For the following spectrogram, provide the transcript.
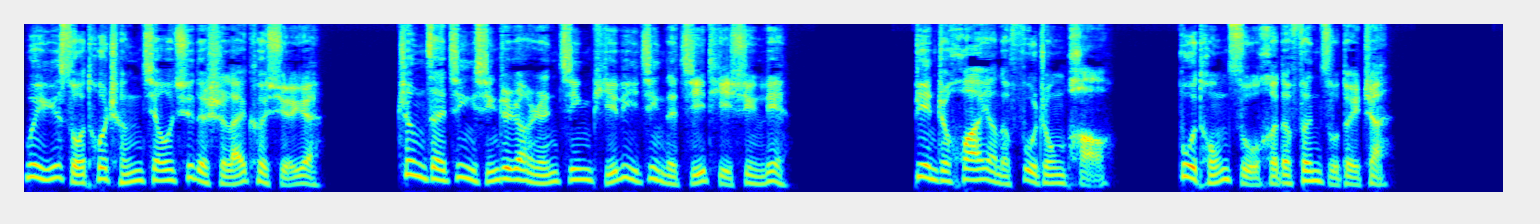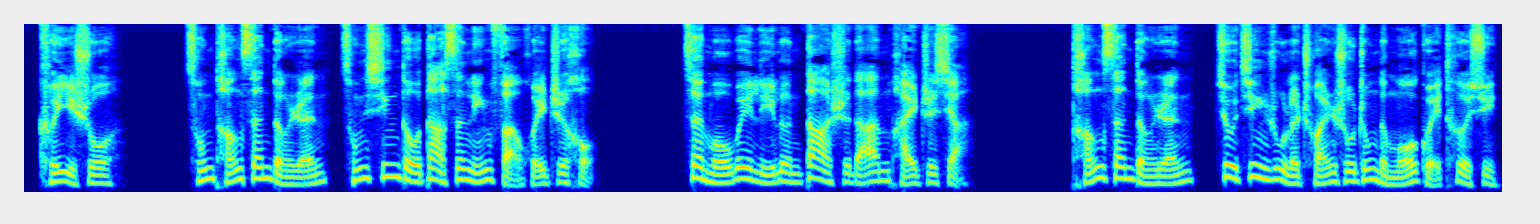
位于索托城郊区的史莱克学院，正在进行着让人精疲力尽的集体训练。变着花样的附中跑，不同组合的分组对战。可以说，从唐三等人从星斗大森林返回之后，在某位理论大师的安排之下，唐三等人就进入了传说中的魔鬼特训。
